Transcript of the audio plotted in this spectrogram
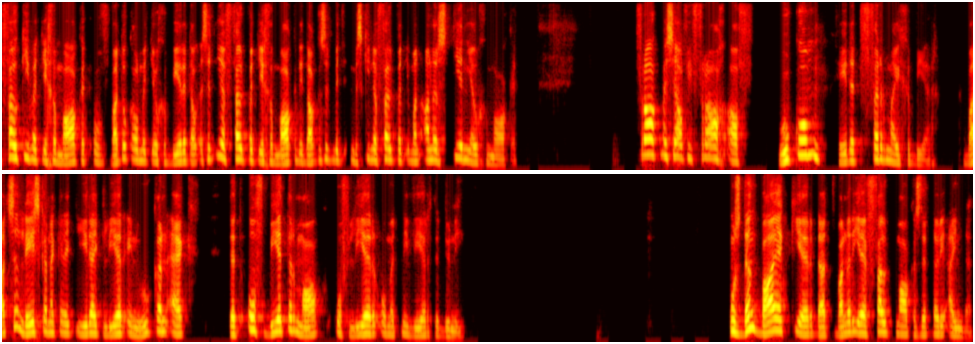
foutjie wat jy gemaak het of wat ook al met jou gebeur het, al is dit nie 'n fout wat jy gemaak het nie, dalk is dit met miskien 'n fout wat iemand anders teen jou gemaak het. Vra ek myself die vraag af, hoekom het dit vir my gebeur? Watse les kan ek hieruit leer en hoe kan ek dit of beter maak of leer om dit nie weer te doen nie. Ons dink baie keer dat wanneer jy 'n fout maak, is dit nou die einde.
